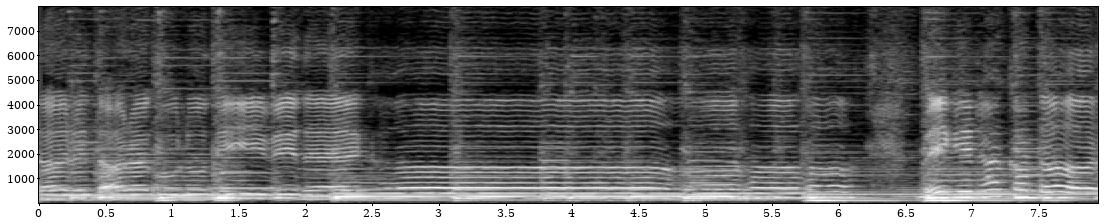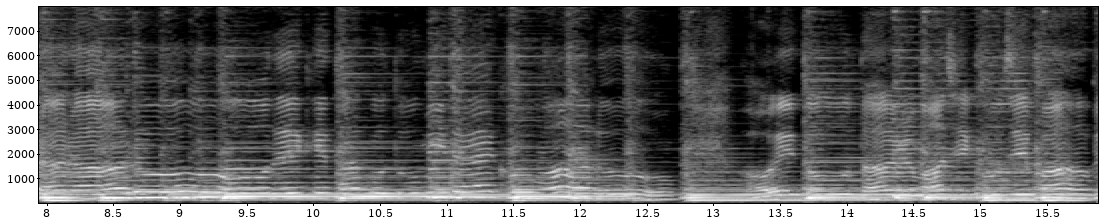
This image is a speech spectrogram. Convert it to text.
তার তারাগুলো দিবে দেখা। মেঘে ঢাকা তারার আলো, দেখে থাকো তুমি দেখো ভালো হয়তো তার মাঝে খুঁজে পাবে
